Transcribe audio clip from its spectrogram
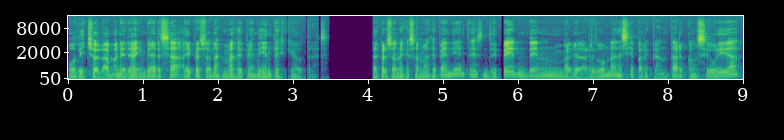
o dicho de la manera inversa, hay personas más dependientes que otras. Las personas que son más dependientes dependen, valga la redundancia, para cantar con seguridad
